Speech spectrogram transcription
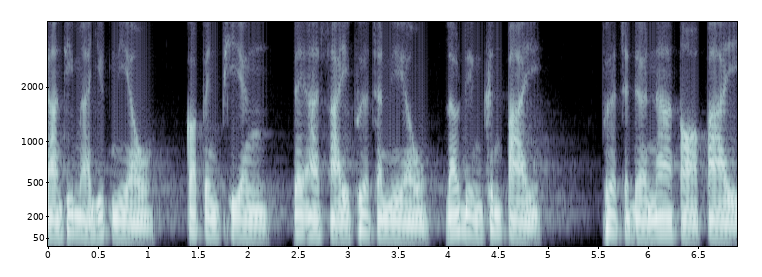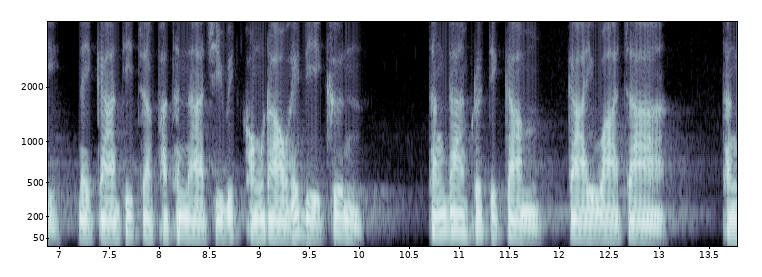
การที่มายึดเหนี่ยวก็เป็นเพียงได้อาศัยเพื่อจะเหนี่ยวแล้วดึงขึ้นไป เพื่อจะเดินหน้าต่อไป ในการที่จะพัฒนาชีวิตของเราให้ดีขึ้น ทั้งด้านพฤติกรรม กายวาจา ทั้ง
